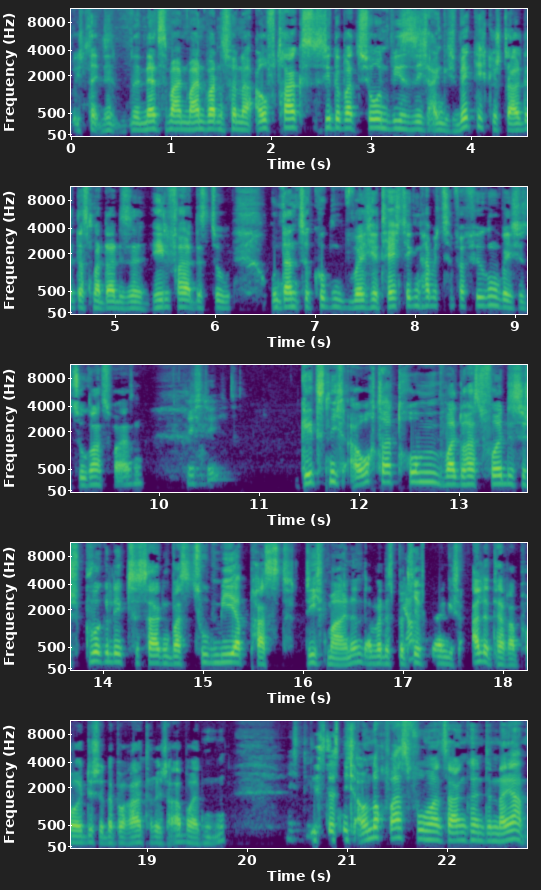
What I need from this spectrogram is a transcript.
ich nenne es mal in meinen Worten so eine Auftragssituation, wie sie sich eigentlich wirklich gestaltet, dass man da diese Hilfe hat, zu, und dann zu gucken, welche Techniken habe ich zur Verfügung, welche Zugangsweisen. Richtig geht es nicht auch darum, weil du hast vorher diese Spur gelegt, zu sagen, was zu mir passt, dich meinend, aber das betrifft ja. eigentlich alle therapeutisch oder beraterisch Arbeitenden. Richtig. Ist das nicht auch noch was, wo man sagen könnte, naja,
